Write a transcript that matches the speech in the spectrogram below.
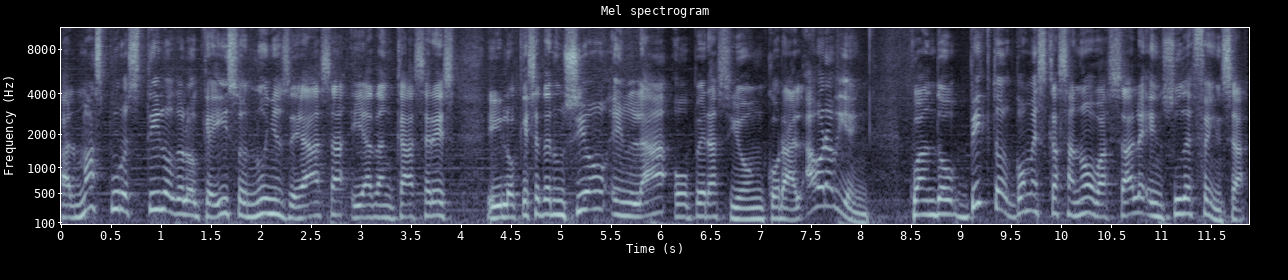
al más puro estilo de lo que hizo Núñez de Asa y Adán Cáceres y lo que se denunció en la operación Coral. Ahora bien, cuando Víctor Gómez Casanova sale en su defensa,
